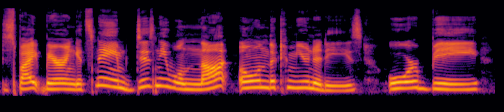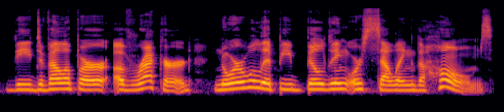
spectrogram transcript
Despite bearing its name, Disney will not own the communities or be the developer of record, nor will it be building or selling the homes.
